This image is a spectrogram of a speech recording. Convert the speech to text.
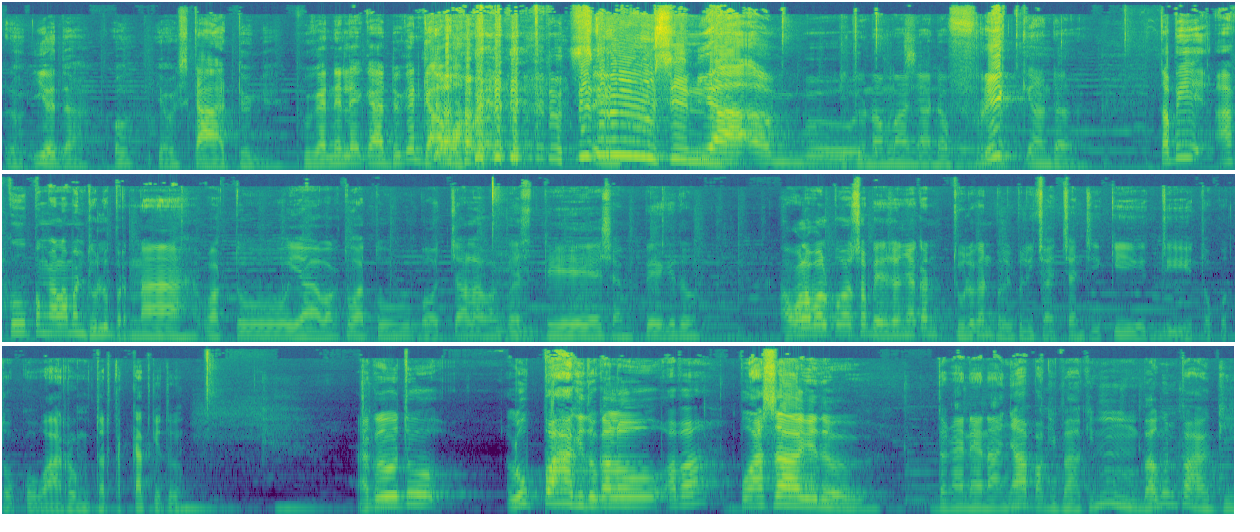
loh iya dah oh ya wis kadung ya. Bukannya lek kadung kan gak mau Diterusin. ya ampun. Itu namanya anda freak anda. Tapi aku pengalaman dulu pernah waktu ya waktu waktu bocah lah waktu SD SMP gitu. Awal-awal puasa biasanya kan dulu kan beli-beli jajan ciki di toko-toko warung terdekat gitu aku tuh lupa gitu kalau apa puasa gitu. Dengan enaknya pagi-pagi hmm bangun pagi.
